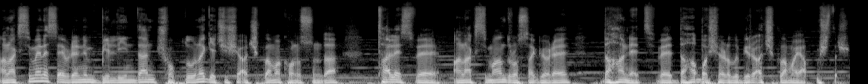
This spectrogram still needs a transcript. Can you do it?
Anaximenes evrenin birliğinden çokluğuna geçişi açıklama konusunda Thales ve Anaximandros'a göre daha net ve daha başarılı bir açıklama yapmıştır.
